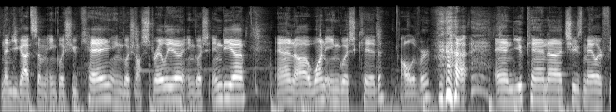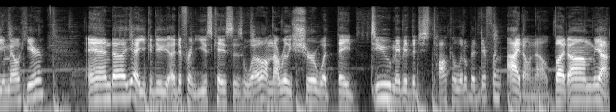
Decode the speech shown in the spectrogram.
and then you got some English UK, English Australia, English India, and uh, one English kid, Oliver. and you can uh, choose male or female here. And uh, yeah, you can do a different use case as well. I'm not really sure what they do. Maybe they just talk a little bit different. I don't know. But um, yeah,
